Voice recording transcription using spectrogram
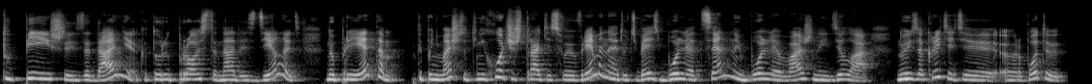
тупейшие задания, которые просто надо сделать, но при этом ты понимаешь, что ты не хочешь тратить свое время на это, у тебя есть более ценные, более важные дела. Ну и закрыть эти э, работы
